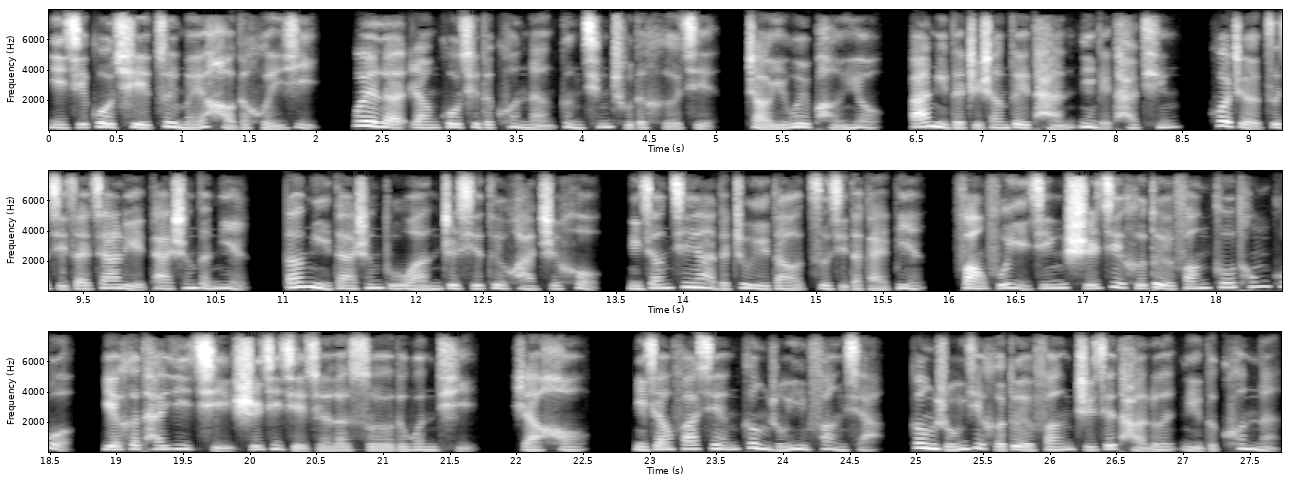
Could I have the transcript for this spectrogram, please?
以及过去最美好的回忆。为了让过去的困难更清楚的和解，找一位朋友，把你的纸上对谈念给他听，或者自己在家里大声的念。当你大声读完这些对话之后，你将惊讶的注意到自己的改变，仿佛已经实际和对方沟通过，也和他一起实际解决了所有的问题。然后你将发现更容易放下，更容易和对方直接谈论你的困难。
